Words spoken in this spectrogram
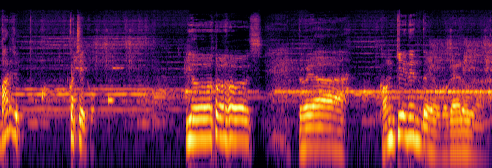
バレるこっちへ行こう。よーし。どうや関係ねえんだよバカ野郎が。よ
